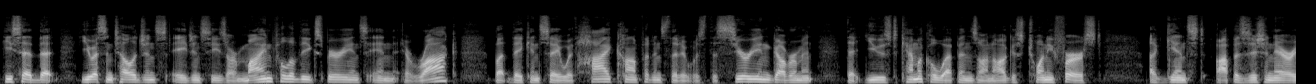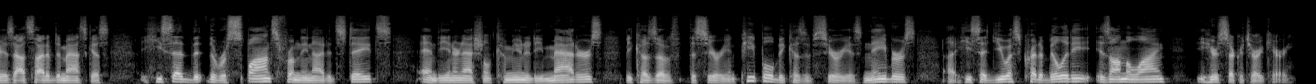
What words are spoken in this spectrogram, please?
He said that U.S. intelligence agencies are mindful of the experience in Iraq, but they can say with high confidence that it was the Syrian government that used chemical weapons on August 21st against opposition areas outside of Damascus. He said that the response from the United States and the international community matters because of the Syrian people, because of Syria's neighbors. Uh, he said U.S. credibility is on the line. Here's Secretary Kerry.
